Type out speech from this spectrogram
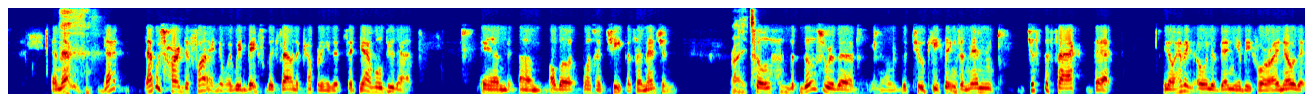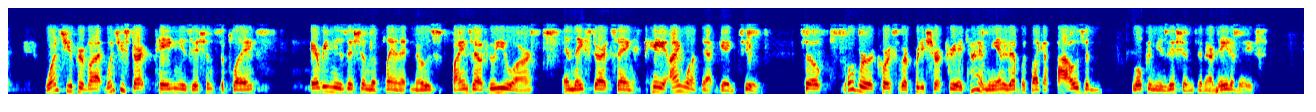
And that that that was hard to find. And we basically found a company that said, "Yeah, we'll do that." And um, although it wasn't cheap, as I mentioned, Right. So th- those were the you know the two key things, and then just the fact that you know having owned a venue before, I know that once you provide once you start paying musicians to play, every musician on the planet knows finds out who you are, and they start saying, "Hey, I want that gig too." So over a course of a pretty short period of time, we ended up with like a thousand local musicians in our database,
